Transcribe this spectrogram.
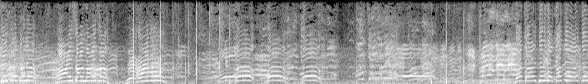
落ち着いてる影ナイスオンナイスオングレーハンウォーウォーウォー中空いてるぞ加藤空いてる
